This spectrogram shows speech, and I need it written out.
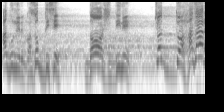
আগুনের গজব দিছে, দশ দিনে চোদ্দ হাজার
